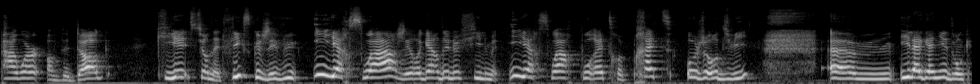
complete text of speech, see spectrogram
Power of the Dog, qui est sur Netflix, que j'ai vu hier soir. J'ai regardé le film hier soir pour être prête aujourd'hui. Euh, il a gagné donc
